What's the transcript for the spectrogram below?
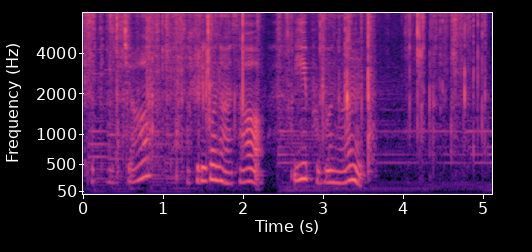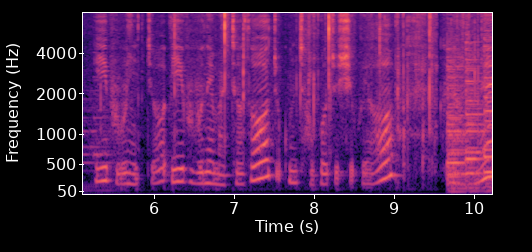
이렇게 했죠. 자, 그리고 나서 이 부분은 이 부분 있죠. 이 부분에 맞춰서 조금 접어주시고요. 그 다음에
